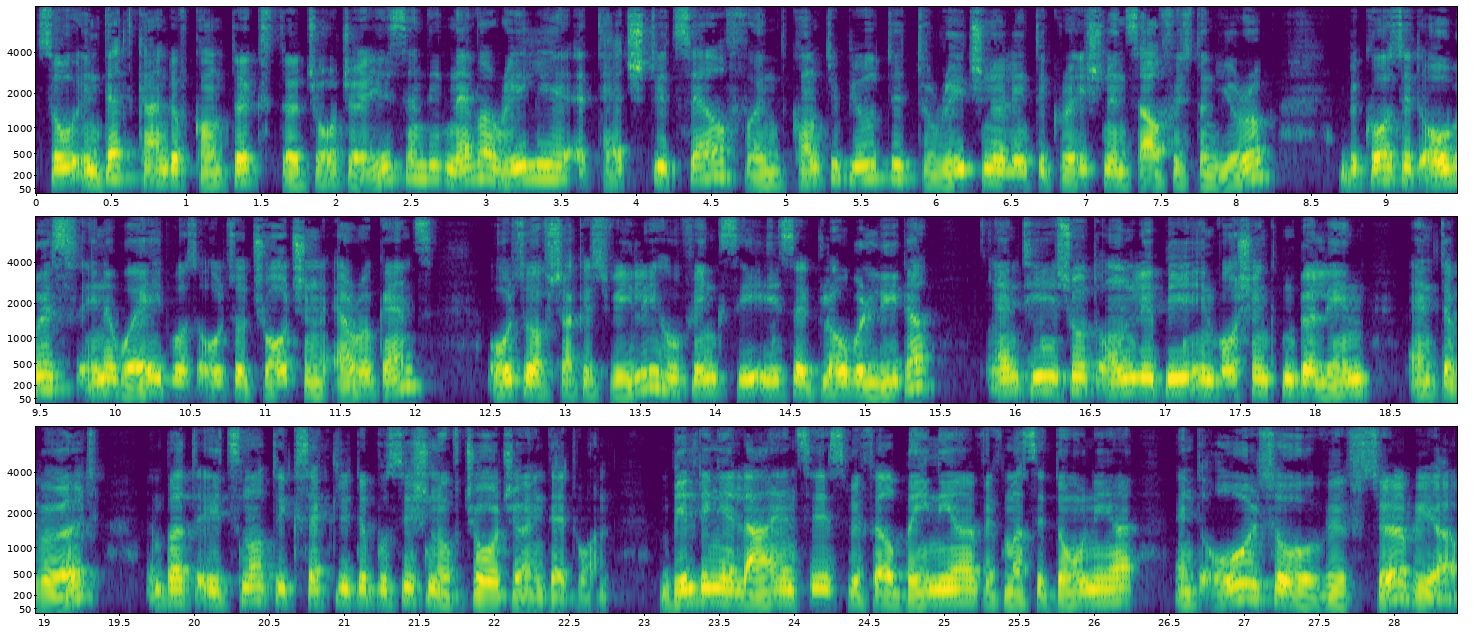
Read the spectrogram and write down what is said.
So, in that kind of context, uh, Georgia is, and it never really attached itself and contributed to regional integration in southeastern Europe because it always, in a way, it was also Georgian arrogance, also of Saakashvili, who thinks he is a global leader and he should only be in Washington, Berlin, and the world. But it's not exactly the position of Georgia in that one. Building alliances with Albania, with Macedonia, and also with Serbia,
